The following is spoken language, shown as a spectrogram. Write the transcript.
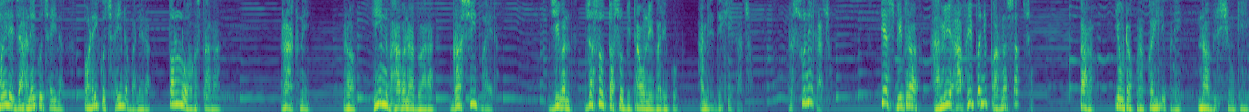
मैले जानेको छैन पढेको छैन भनेर तल्लो अवस्थामा राख्ने र हीन भावनाद्वारा ग्रसित भएर जीवन जसो तसो बिताउने गरेको हामीले देखेका छौँ। र सुनेका छौँ। त्यसभित्र हामी आफै पनि पर्न सक्छौँ। तर एउटा कुरा कहिले पनि नबिर्स्यौँ कि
